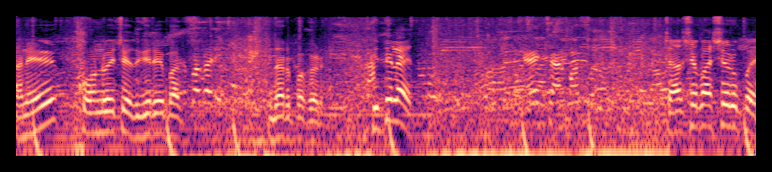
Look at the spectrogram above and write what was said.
आणि कोंडवेचे आहेत गिरेबाज धरपकड. कितीला आहेत? चारशे पाचशे रुपये.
